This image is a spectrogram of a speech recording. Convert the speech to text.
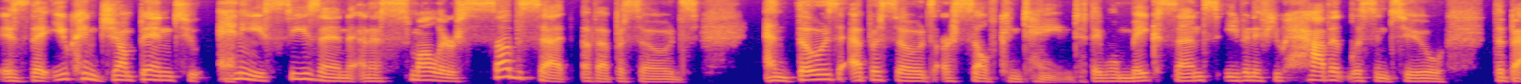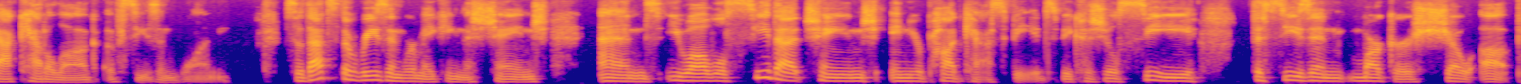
is that you can jump into any season and a smaller subset of episodes, and those episodes are self contained. They will make sense even if you haven't listened to the back catalog of season one. So that's the reason we're making this change. And you all will see that change in your podcast feeds because you'll see the season markers show up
